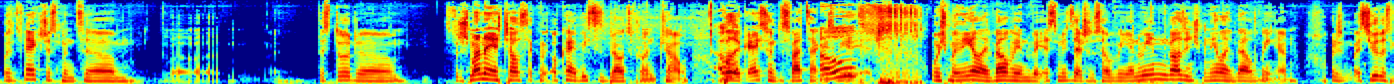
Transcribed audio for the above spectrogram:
Un tad pēkšņi tas mans, um, uh, tas tur. Uh, tur manējais čels saka, ok, visas brauc prom, čau. Un Paliek es un tas vecākais Oh. vīrietis. Un viņš man ielēja vēl vienu, vi- esmu izdzēris savu vienu, vienu glāzi, viņš man ielēja vēl vienu. Un es, es jūtos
